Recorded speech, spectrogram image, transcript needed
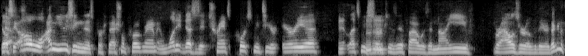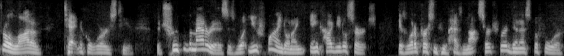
They'll Yeah. say, oh well, I'm using this professional program, and what it does is it transports me to your area and it lets me Mhm. search as if I was a naive browser over there. They're going to throw a lot of technical words to you. The truth of the matter is, is what you find on an incognito search is what a person who has not searched for a dentist before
